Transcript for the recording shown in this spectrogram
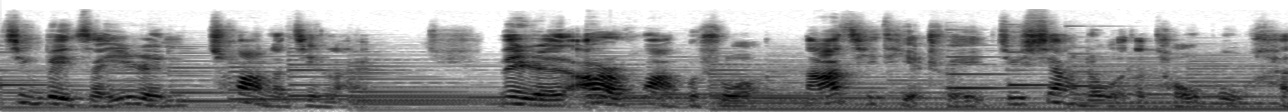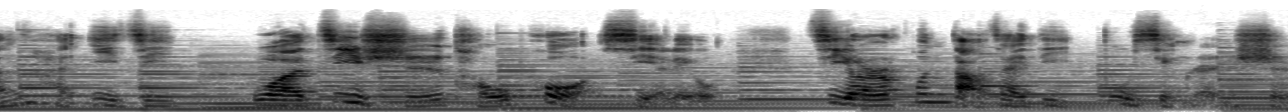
竟被贼人闯了进来。那人二话不说，拿起铁锤就向着我的头部狠狠一击，我即时头破血流，继而昏倒在地，不省人事。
